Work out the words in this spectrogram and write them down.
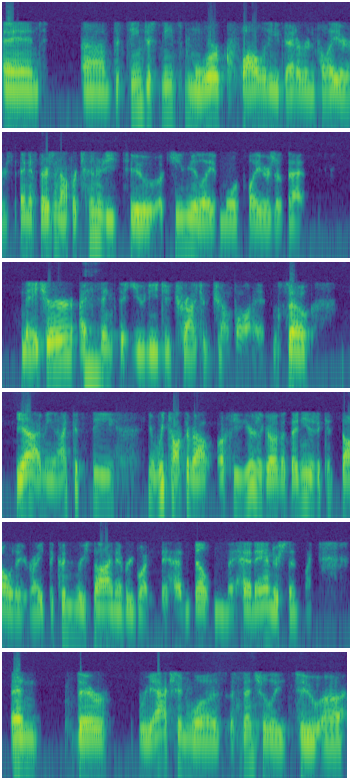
And um, the team just needs more quality veteran players. And if there's an opportunity to accumulate more players of that nature, I think that you need to try to jump on it. So, yeah, I mean, I could see. You know, we talked about a few years ago that they needed to consolidate. Right? They couldn't re-sign everybody. They had Melton. They had Anderson. Like, and their reaction was essentially to uh,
